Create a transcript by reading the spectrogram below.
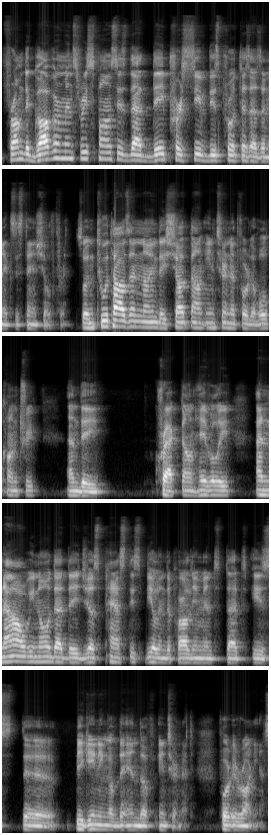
from the government's response is that they perceive this protest as an existential threat. So in 2009 they shut down internet for the whole country and they cracked down heavily and now we know that they just passed this bill in the parliament that is the beginning of the end of internet for Iranians.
